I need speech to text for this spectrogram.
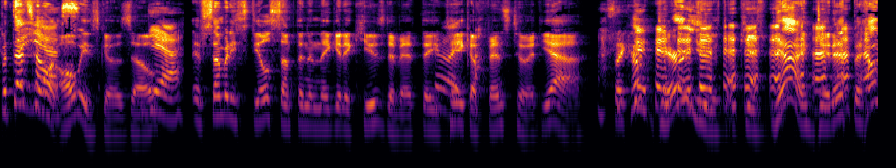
But that's how yes. it always goes, though. Yeah. If somebody steals something and they get accused of it, they They're take like, offense to it. Yeah. It's like, How dare you accuse Yeah, I did it, but how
